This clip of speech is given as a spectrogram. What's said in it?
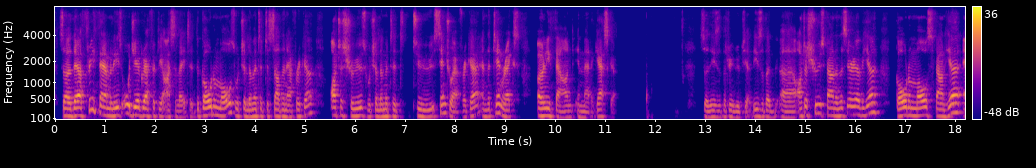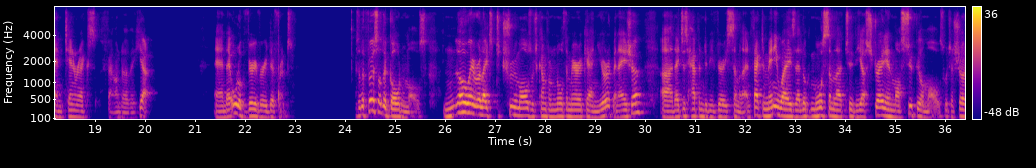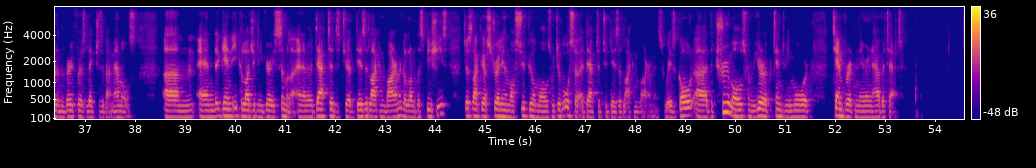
So there are three families, all geographically isolated. The golden moles, which are limited to Southern Africa, otter shrews, which are limited to Central Africa, and the tenrecs, only found in Madagascar. So these are the three groups here. These are the uh, otter shrews found in this area over here, golden moles found here, and tenrecs found over here. And they all look very, very different. So the first are the golden moles. No way related to true moles, which come from North America and Europe and Asia. Uh, they just happen to be very similar. In fact, in many ways, they look more similar to the Australian marsupial moles, which I showed in the very first lectures about mammals um, and again, ecologically very similar and have adapted to a desert-like environment, a lot of the species, just like the Australian marsupial moles, which have also adapted to desert-like environments, whereas gold, uh, the true moles from Europe tend to be more temperate in their own habitat.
